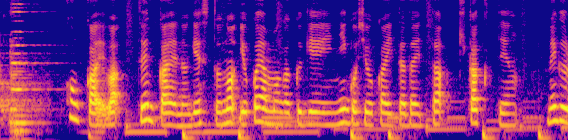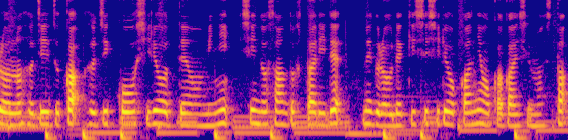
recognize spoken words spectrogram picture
ト今回は前回のゲストの横山学芸員にご紹介いただいた企画展目黒の藤塚藤子資料展を見に新藤さんと2人で目黒歴史資料館にお伺いしました。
